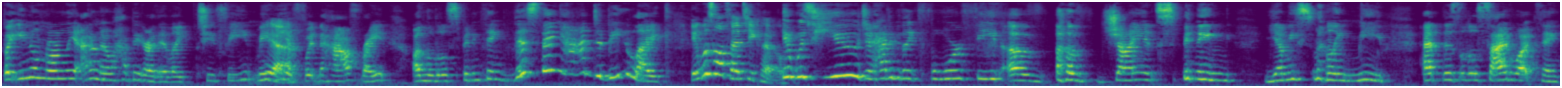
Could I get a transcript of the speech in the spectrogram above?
But you know normally I don't know how big are they like two feet maybe Yeah. a foot and a half right on the little spinning thing. This thing had to be like it was authentico. it was huge. It had to be like four feet of of giant spinning yummy smelling meat at this little sidewalk thing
